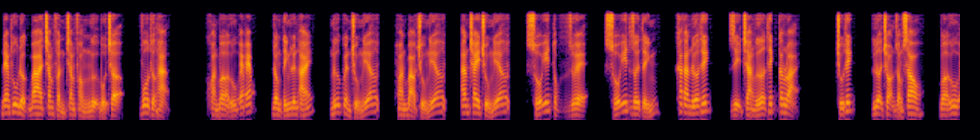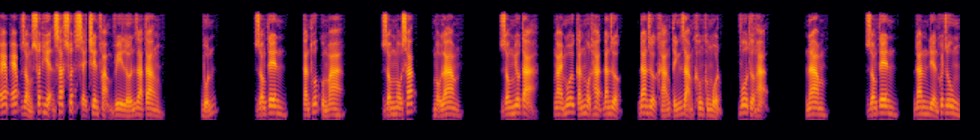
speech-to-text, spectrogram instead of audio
đem thu được ba trăm phần trăm phòng ngự bổ trợ, vô thượng hạn khoản bờ uff đồng tính luyến ái, nữ quyền chủ nghĩa, hoàn bảo chủ nghĩa, ăn chay chủ nghĩa, số ít tục duệ, số ít giới tính, khác ăn ưa thích, dị trang ưa thích các loại. Chú thích, lựa chọn dòng sau buff dòng xuất hiện xác suất sẽ trên phạm vi lớn gia tăng. Bốn. Dòng tên cắn thuốc của ma. Dòng màu sắc, màu lam. Dòng miêu tả, ngài môi cắn một hạt đan dược đan dược kháng tính giảm một, vô thượng hạn. Nam. Dòng tên, đan điền quyết dung.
